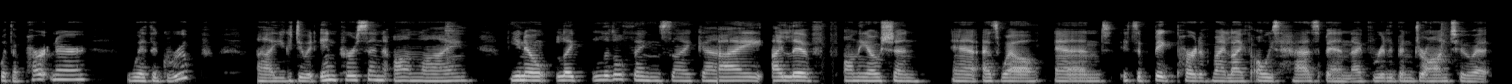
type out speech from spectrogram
with a partner, with a group. Uh, you could do it in person, online. You know, like little things like uh, I I live on the ocean as well, and it's a big part of my life. Always has been. I've really been drawn to it.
